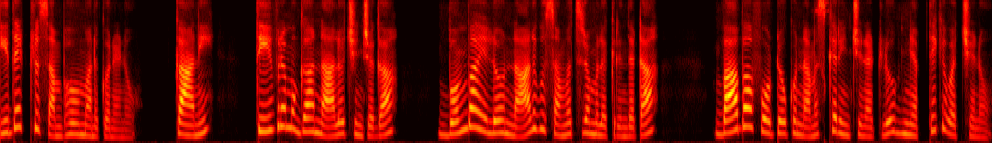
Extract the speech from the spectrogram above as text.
ఇదెట్లు సంభవమనుకొనెను. కాని తీవ్రముగా నాలోచించగా బొంబాయిలో నాలుగు సంవత్సరముల క్రిందట బాబా ఫోటోకు నమస్కరించినట్లు జ్ఞప్తికి వచ్చెను.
